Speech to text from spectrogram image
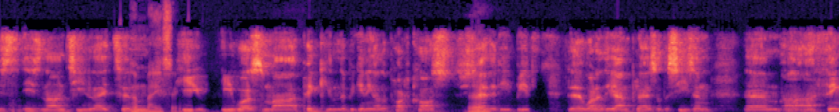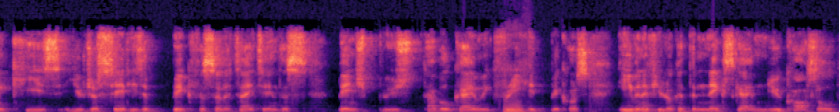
He's, he's 19 Leighton. Amazing. He he was my pick in the beginning of the podcast to say that he'd be the one of the young players of the season. Um, I, I think he's. You've just said he's a big facilitator in this bench boost double game week free Hmm. hit because even if you look at the next game, Newcastle,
